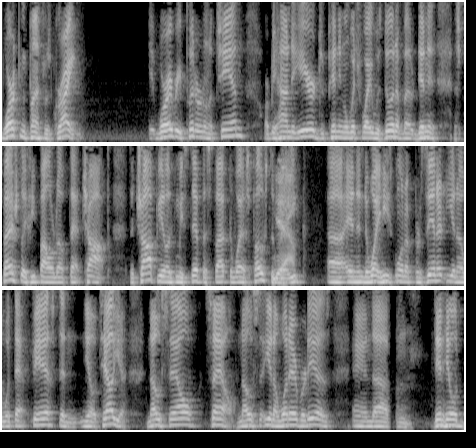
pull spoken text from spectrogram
working punch was great. Wherever he put it on the chin or behind the ear, depending on which way he was doing it, but didn't especially if he followed up that chop. The chop, you know, can be stiff as fuck the way it's supposed to Yeah. be. Uh, and in the way he's going to present it, you know, with that fist and, you know, tell you no sell, sell, no, you know, whatever it is. And, um, then he'll,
